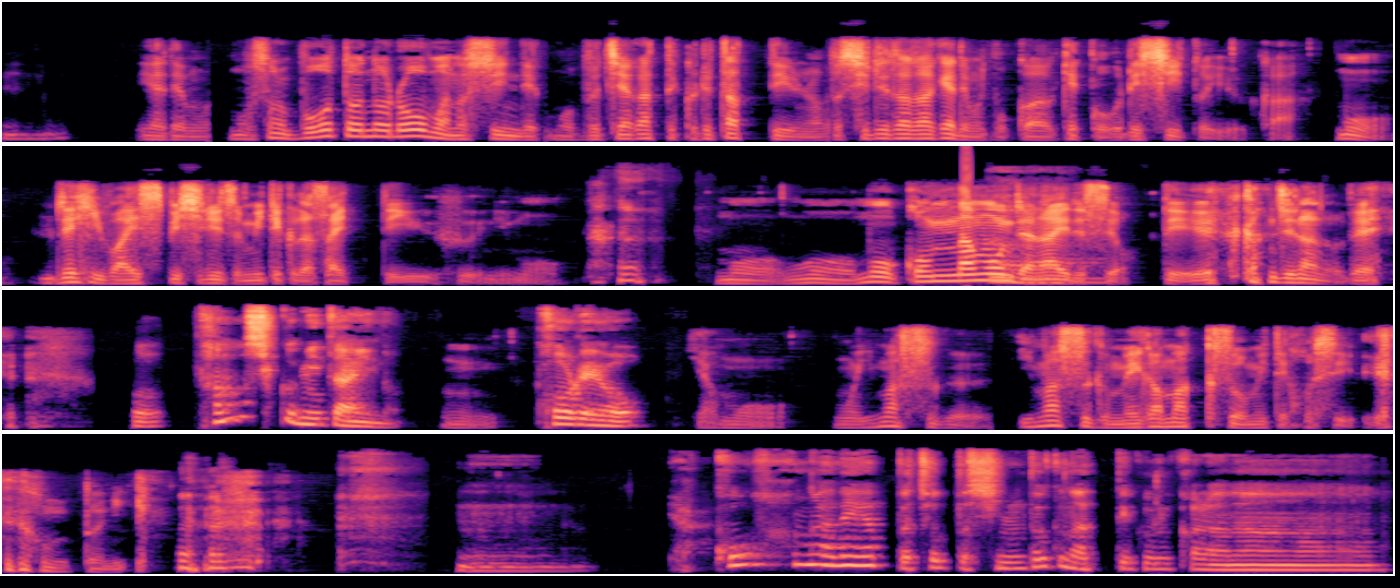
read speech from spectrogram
うんいやでも、もうその冒頭のローマのシーンでもうぶち上がってくれたっていうのを知れただけでも僕は結構嬉しいというか、もう、ぜひ YSP シリーズ見てくださいっていう風に もう、もう、もう、もうこんなもんじゃないですよっていう感じなので、楽しく見たいの。うん。これを。いやもう、もう今すぐ、今すぐメガマックスを見てほしい。本当に。うん。や、後半がね、やっぱちょっとしんどくなってくるからな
